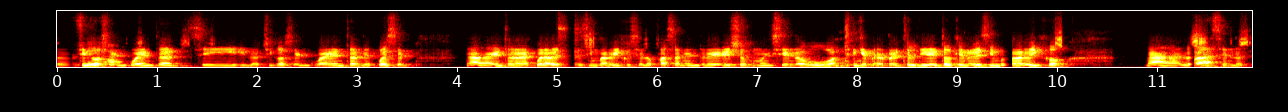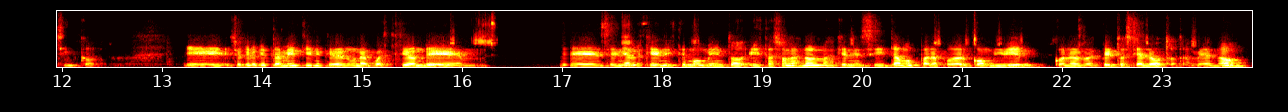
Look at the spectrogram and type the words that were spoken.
los chicos se encuentran, sí, los chicos se encuentran, después nada, entran a la escuela a veces sin barbijo y se lo pasan entre ellos como diciendo, uh, antes que me rete el director que me ve sin barbijo, nada, lo hacen los chicos. Eh, yo creo que también tiene que ver una cuestión de, de enseñarles que en este momento estas son las normas que necesitamos para poder convivir con el respeto hacia el otro también, ¿no?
